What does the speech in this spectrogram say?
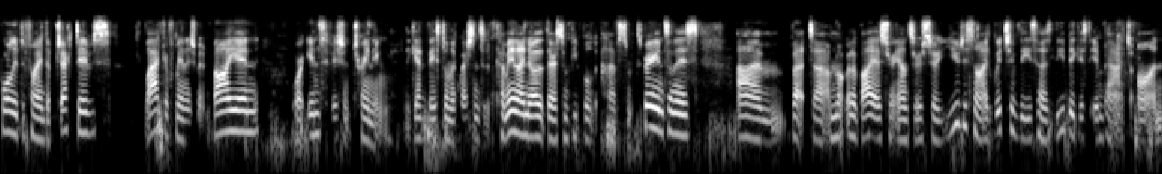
poorly defined objectives, lack of management buy-in, or insufficient training? Again, based on the questions that have come in, I know that there are some people that have some experience in this, um, but uh, I'm not going to bias your answers. So you decide which of these has the biggest impact on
